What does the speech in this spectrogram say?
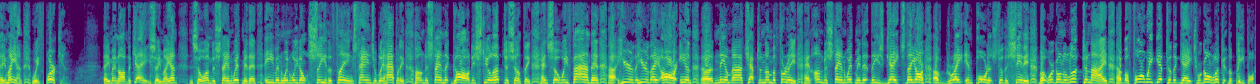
Amen. We're working. Amen. Not the case. Amen. And so understand with me that even when we don't see the things tangibly happening, understand that God is still up to something. And so we find that uh, here, here they are in uh, Nehemiah chapter number three. And understand with me that these gates, they are of great importance to the city. But we're going to look tonight, uh, before we get to the gates, we're going to look at the people.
